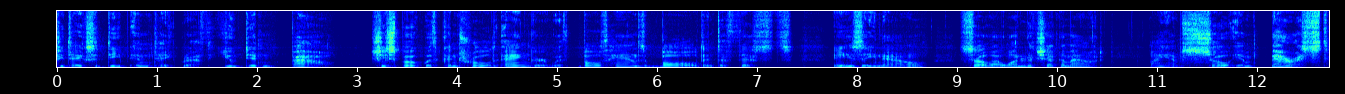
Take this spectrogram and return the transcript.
She takes a deep intake breath. You didn't bow. She spoke with controlled anger, with both hands balled into fists. Easy now. So I wanted to check him out. I am so embarrassed.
